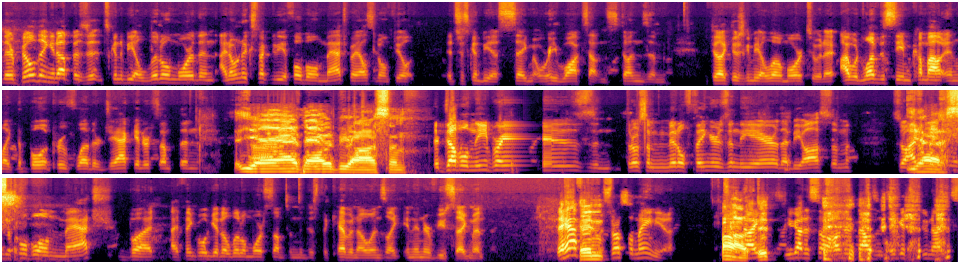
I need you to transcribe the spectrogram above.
they're building it up as it's going to be a little more than I don't expect it to be a full blown match, but I also don't feel it's just going to be a segment where he walks out and stuns him. I feel like there's gonna be a little more to it. I, I, would love to see him come out in like the bulletproof leather jacket or something. Yeah, um, that would be awesome. The double knee braces and throw some middle fingers in the air. That'd be awesome. So I don't yes. think a full blown match, but I think we'll get a little more something than just the Kevin Owens like an interview segment. They have to. And, it's WrestleMania. Uh, nights, it, you got to sell 100,000 tickets two nights.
